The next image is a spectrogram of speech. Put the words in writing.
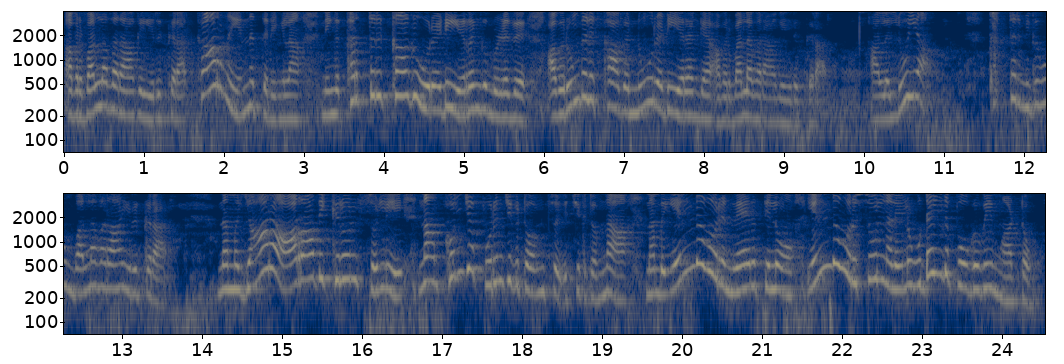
அவர் வல்லவராக இருக்கிறார். காரணம் என்ன தெரியுங்களா? நீங்க கர்த்தருக்காக ஒரு அடி இறங்கும் பொழுது அவர் உங்களுக்காக நூறு அடி இறங்க அவர் வல்லவராக இருக்கிறார். அல்லூயா கர்த்தர் மிகவும் வல்லவராக இருக்கிறார் நம்ம யாரை ஆராதிக்கிறோம்னு சொல்லி நாம் கொஞ்சம் புரிஞ்சுக்கிட்டோம்னு சொல்லி வச்சுக்கிட்டோம்னா நம்ம எந்த ஒரு நேரத்திலும் எந்த ஒரு சூழ்நிலையிலும் உடைந்து போகவே மாட்டோம்.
